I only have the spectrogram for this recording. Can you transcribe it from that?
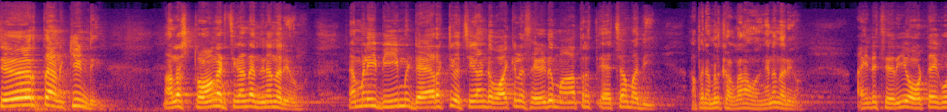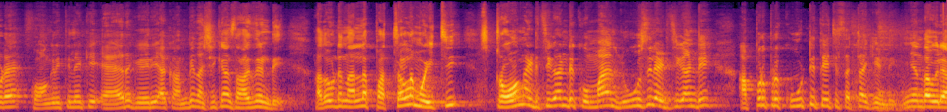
ചേർത്ത് ഇണക്കിയുണ്ട് നല്ല സ്ട്രോങ് അടിച്ചുകൊണ്ട് എന്തിനാണെന്നറിയോ നമ്മൾ ഈ ബീം ഡയറക്റ്റ് വെച്ചുകൊണ്ട് ബാക്കിയുള്ള സൈഡ് മാത്രം തേച്ചാൽ മതി. അപ്പോൾ നമ്മൾ കള്ളനാവും. എങ്ങനെയെന്നറിയോ അതിന്റെ ചെറിയ ഓട്ടയിൽ കൂടെ കോൺക്രീറ്റിലേക്ക് എയർ കയറി ആ കമ്പി നശിക്കാൻ സാധ്യതയുണ്ട്. അതുകൊണ്ട് നല്ല പച്ചവെള്ളം ഒഴിച്ച് സ്ട്രോങ് അടിച്ചുകാണ്ട് കുമ്മാൻ ലൂസിൽ അടിച്ചുകാണ്ട് അപ്പുറം ഇപ്പുറം കൂട്ടി തേച്ച് സെറ്റാക്കിയിട്ടുണ്ട് ഇനി എന്താവില്ല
